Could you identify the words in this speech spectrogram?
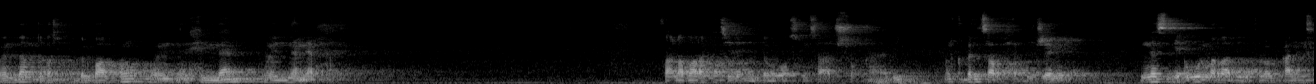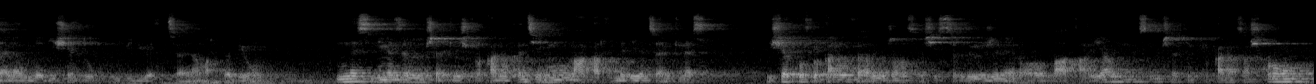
وعندنا مطبخ بالبالكون وعندنا الحمام وعندنا مرحاض فعلى بركة الله نبداو الوصف نتاع الشقة هذه من قبل ترحب بالجميع. الناس اللي أول مرة يدخلوا القناة تاعنا ولا يشاهدوا الفيديوهات تاعنا مرحبا بهم. الناس اللي مازالوا مشاركينش في وكان تيهمهم العقار في المدينة تاع مكناس يشاركوا في القناه ويفعلوا الجرس باش يستفدوا من جميع العروض العقارية والناس اللي مشاركين في القناة تنشكرهم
